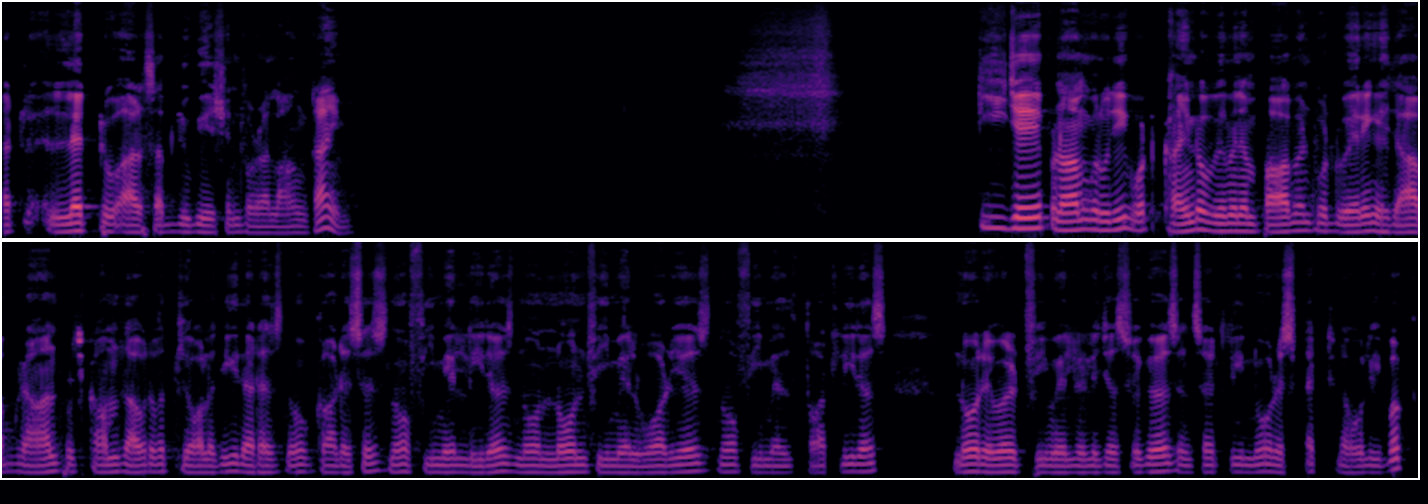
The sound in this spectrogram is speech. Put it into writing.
that led to our subjugation for a long time. TJ Pranam Guruji, what kind of women empowerment would wearing hijab grant, which comes out of a theology that has no goddesses, no female leaders, no known female warriors, no female thought leaders, no revered female religious figures, and certainly no respect in a holy book?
